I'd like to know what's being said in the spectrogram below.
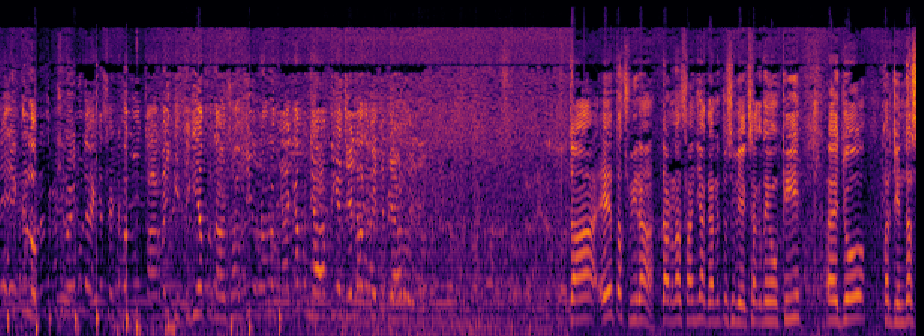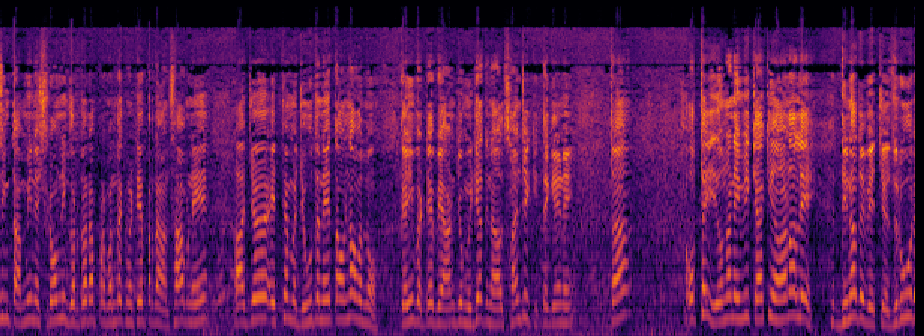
ਤੇ ਇੱਕ ਲਾਰੈਂਸ ਬਿਸ਼ਨੋਈ ਨੂੰ ਲੈ ਕੇ ਸੈੱਟ ਵੱਲੋਂ ਕਾਰਵਾਈ ਕੀਤੀ ਗਈ ਹੈ ਪ੍ਰਧਾਨ ਸਾਹਿਬ ਜੀ ਉਹਨਾਂ ਵੱਲੋਂ ਕਿਹਾ ਗਿਆ ਪੰਜਾਬ ਦੀਆਂ ਜੇਲ੍ਹਾਂ ਦੇ ਵਿੱਚ ਬਿਆਨ ਹੋਏ ਨੇ। ਤਾਂ ਇਹ ਤਸਵੀਰਾਂ ਤੁਹਾਡੇ ਨਾਲ ਸਾਂਝੀਆਂ ਕਰਨ ਤੁਸੀਂ ਵੇਖ ਸਕਦੇ ਹੋ ਕਿ ਅ, ਜੋ ਹਰਜਿੰਦਰ ਸਿੰਘ ਧਾਮੀ ਨੇ ਸ਼੍ਰੋਮਣੀ ਗੁਰਦੁਆਰਾ ਪ੍ਰਬੰਧਕ ਕਮੇਟੀ ਦੇ ਪ੍ਰਧਾਨ ਸਾਹਿਬ ਨੇ ਅੱਜ ਇੱਥੇ ਮੌਜੂਦ ਨੇ ਤਾਂ ਉਹਨਾਂ ਵੱਲੋਂ ਕਈ ਵੱਡੇ ਬਿਆਨ ਜੋ ਮੀਡੀਆ ਦੇ ਨਾਲ ਸਾਂਝੇ ਕੀਤੇ ਗਏ ਨੇ। ਤਾਂ ਉੱਥੇ ਹੀ ਉਹਨਾਂ ਨੇ ਵੀ ਕਿਹਾ ਕਿ ਆਉਣ ਵਾਲੇ ਦਿਨਾਂ ਦੇ ਵਿੱਚ ਜ਼ਰੂਰ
